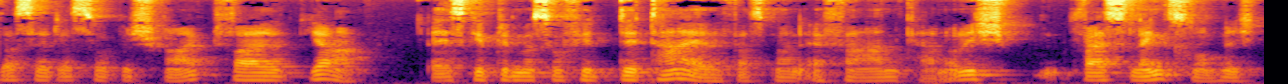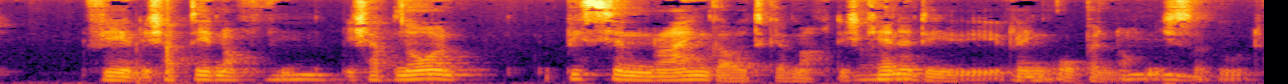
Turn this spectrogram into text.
dass er das so beschreibt, weil ja, es gibt immer so viel Detail, was man erfahren kann. Und ich weiß längst noch nicht viel. Ich habe die noch, mm. ich habe nur ein bisschen Rheingold gemacht. Ich mm. kenne die Ring Open noch nicht so gut.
